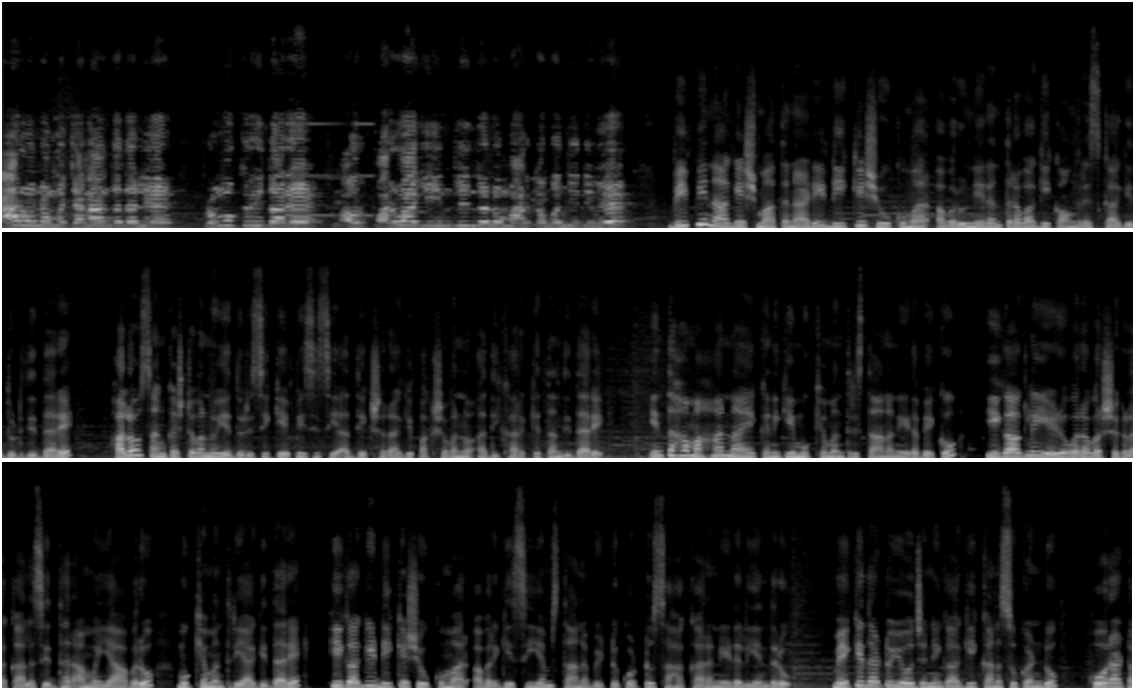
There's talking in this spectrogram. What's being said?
ಯಾರು ನಮ್ಮ ಜನಾಂಗದಲ್ಲಿ ಪ್ರಮುಖರಿದ್ದಾರೆ, ಅವ್ರ ಪರವಾಗಿ ಇಂದ್ಲಿಂದನೂ ಮಾಡ್ಕೊಂಡ್ ಬಂದಿದ್ದೀವಿ. ವಿಪಿ ನಾಗೇಶ್ ಮಾತನಾಡಿ ಡಿಕೆ ಶಿವಕುಮಾರ್ ಅವರು ನಿರಂತರವಾಗಿ ಕಾಂಗ್ರೆಸ್ಗಾಗಿ ದುಡಿದಿದ್ದಾರೆ. ಹಲವು ಸಂಕಷ್ಟವನ್ನು ಎದುರಿಸಿ ಕೆಪಿಸಿಸಿ ಅಧ್ಯಕ್ಷರಾಗಿ ಪಕ್ಷವನ್ನು ಅಧಿಕಾರಕ್ಕೆ ತಂದಿದ್ದಾರೆ. ಇಂತಹ ಮಹಾನ್ ನಾಯಕನಿಗೆ ಮುಖ್ಯಮಂತ್ರಿ ಸ್ಥಾನ ನೀಡಬೇಕು. ಈಗಾಗಲೇ ಏಳುವರೆ ವರ್ಷಗಳ ಕಾಲ ಸಿದ್ದರಾಮಯ್ಯ ಅವರು ಮುಖ್ಯಮಂತ್ರಿಯಾಗಿದ್ದಾರೆ. ಹೀಗಾಗಿ ಡಿಕೆ ಶಿವಕುಮಾರ್ ಅವರಿಗೆ ಸಿಎಂ ಸ್ಥಾನ ಬಿಟ್ಟುಕೊಟ್ಟು ಸಹಕಾರ ನೀಡಲಿ ಎಂದರು. ಮೇಕೆದಾಟು ಯೋಜನೆಗಾಗಿ ಕನಸು ಕಂಡು ಹೋರಾಟ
